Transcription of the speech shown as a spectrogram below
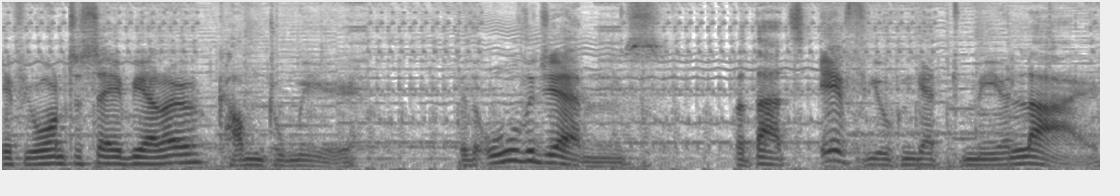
if you want to save Yellow, come to me. With all the gems. But that's if you can get me alive.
